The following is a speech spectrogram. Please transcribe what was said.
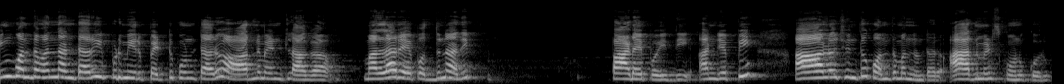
ఇంకొంతమంది అంటారు ఇప్పుడు మీరు పెట్టుకుంటారు ఆర్నమెంట్ లాగా మళ్ళీ రేపొద్దున అది పాడైపోయిద్ది అని చెప్పి ఆ ఆలోచనతో కొంతమంది ఉంటారు. ఆర్నమెంట్స్ కొనుక్కోరు.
